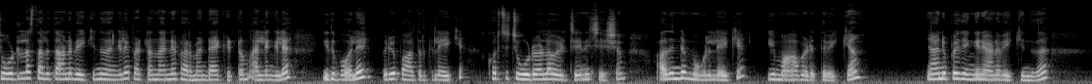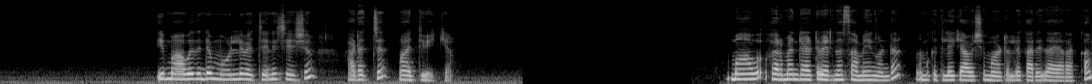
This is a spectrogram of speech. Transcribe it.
ചൂടുള്ള സ്ഥലത്താണ് വയ്ക്കുന്നതെങ്കിൽ പെട്ടെന്ന് തന്നെ ഫെർമെന്റായി കിട്ടും. അല്ലെങ്കിൽ ഇതുപോലെ ഒരു പാത്രത്തിലേക്ക് കുറച്ച് ചൂടുവെള്ളം ഒഴിച്ചതിന് ശേഷം അതിന്റെ മുകളിലേക്ക് ഈ മാവ് എടുത്ത് വയ്ക്കാം ഞാനിപ്പോൾ ഇതിങ്ങനെയാണ് വെക്കുന്നത്. ഈ മാവ് ഇതിന്റെ മുകളിൽ വെച്ചതിന് ശേഷം അടച്ച് മാറ്റി വയ്ക്കാം മാവ് ഫെർമെന്റായിട്ട് വരുന്ന സമയം കൊണ്ട് നമുക്കിതിലേക്ക് ആവശ്യമായിട്ടുള്ള കറി തയ്യാറാക്കാം.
